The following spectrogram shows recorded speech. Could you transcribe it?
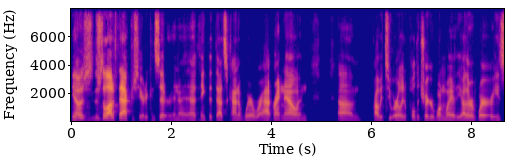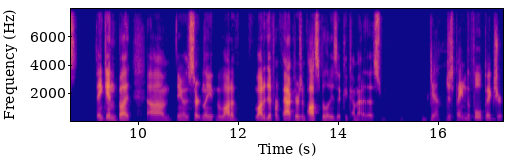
you know, there's, there's a lot of factors here to consider. And I, I think that that's kind of where we're at right now. And um, probably too early to pull the trigger one way or the other of where he's thinking, but um, you know, there's certainly a lot of a lot of different factors and possibilities that could come out of this. Yeah, just painting the full picture.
